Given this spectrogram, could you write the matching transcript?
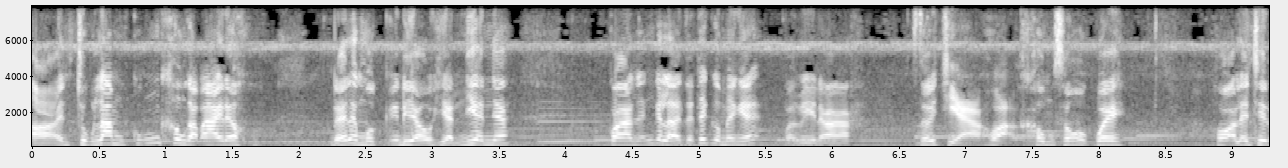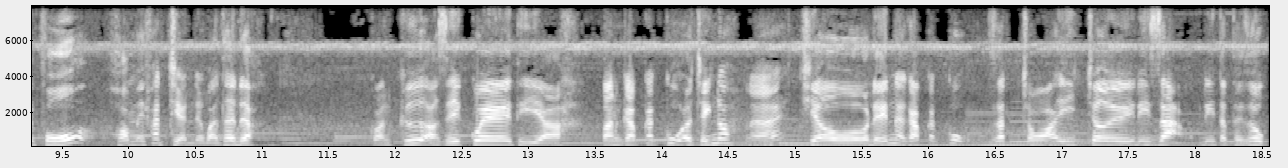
ở đến chục năm cũng không gặp ai đâu. Đấy là một cái điều hiển nhiên nhé qua những cái lời giải thích của mình ấy bởi vì là giới trẻ họ không sống ở quê. Họ lên trên phố họ mới phát triển được bản thân được. Còn cứ ở dưới quê thì uh, toàn gặp các cụ là chính thôi. Đấy chiều đến là gặp các cụ dắt chó đi chơi đi dạo đi tập thể dục.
